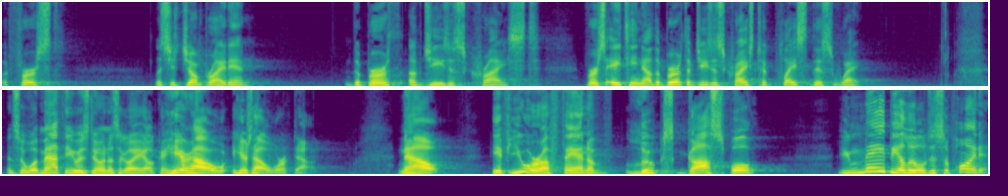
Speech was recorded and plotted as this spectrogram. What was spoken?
But first, let's just jump right in. The birth of Jesus Christ Verse 18 Now, the birth of Jesus Christ took place this way. And so, what Matthew is doing is going, okay, here how, here's how it worked out. Now, if you are a fan of Luke's gospel, you may be a little disappointed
